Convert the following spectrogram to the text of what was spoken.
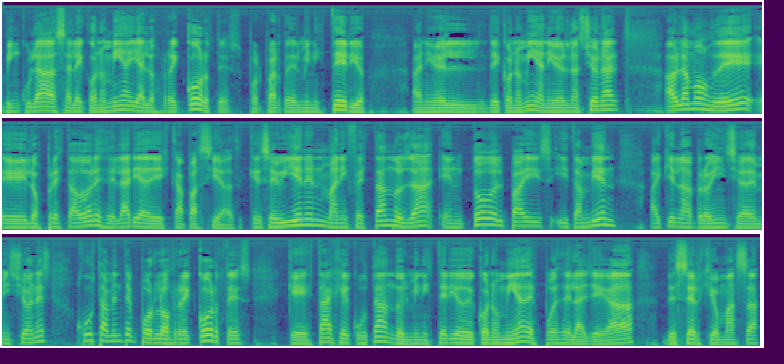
vinculadas a la economía y a los recortes por parte del Ministerio a nivel de economía, a nivel nacional, hablamos de eh, los prestadores del área de discapacidad que se vienen manifestando ya en todo el país y también aquí en la provincia de Misiones, justamente por los recortes que está ejecutando el Ministerio de Economía después de la llegada de Sergio Massa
